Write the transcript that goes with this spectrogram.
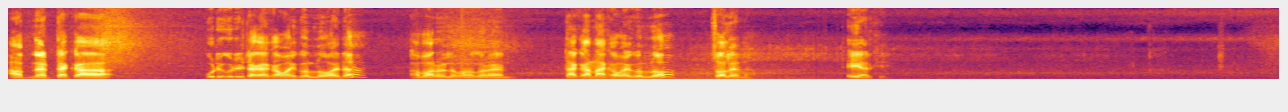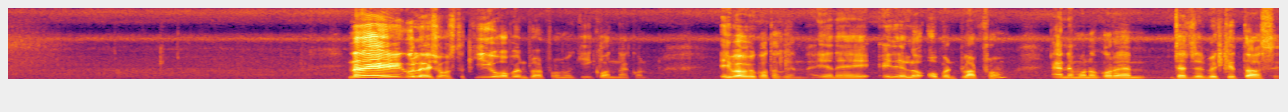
আপনার টাকা কোটি কোটি টাকা কামাই করল হয় না? আবার হইল মনে করেন টাকা না কামাই করল চলে না। এই আর কি। না, এইগুলো এই সমস্ত কি ওপেন প্ল্যাটফর্মে কি কন না কন এইভাবে কথা কেন না। এনে এই হলো ওপেন প্ল্যাটফর্ম এনে মনে করেন যার যার ব্যক্তিত্ব আছে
